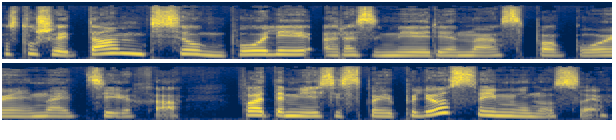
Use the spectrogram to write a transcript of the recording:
Ну, слушай, там все более размеренно, спокойно, тихо. В этом есть и свои плюсы и минусы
